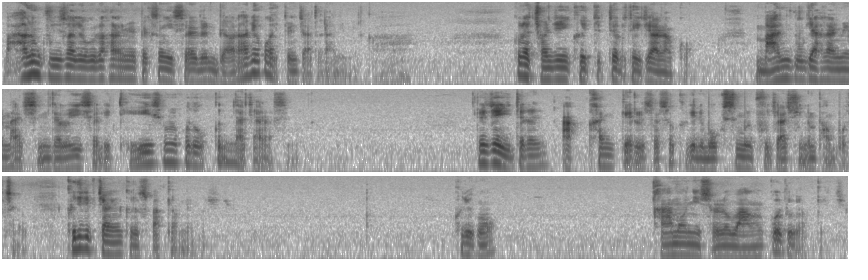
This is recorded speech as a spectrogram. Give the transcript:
많은 군사적으로 하나님의 백성 이스라엘을 멸하려고 했던 자들 아닙니까? 그러나 전쟁이 그 뜻대로 되지 않았고 만국의 하나님의 말씀대로 이스라엘이 대승을 거두고 끝나지 않았습니다. 그래서 이들은 악한 꾀를 써서 그들의 목숨을 부지할 수 있는 방법을 찾아 그들 입장에는 그럴 수밖에 없는 것이죠. 그리고 가모니설로 왕을 꼬드겼겠죠.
